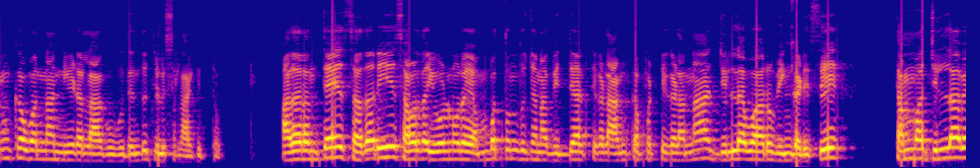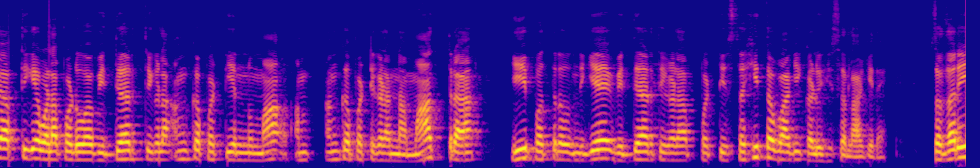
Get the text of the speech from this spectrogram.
ಅಂಕವನ್ನು ನೀಡಲಾಗುವುದೆಂದು ತಿಳಿಸಲಾಗಿತ್ತು. ಅದರಂತೆ ಸದರಿ ಸಾವಿರದ ಏಳ್ನೂರ ಎಂಬತ್ತೊಂದು ಜನ ವಿದ್ಯಾರ್ಥಿಗಳ ಅಂಕಪಟ್ಟಿಗಳನ್ನು ಜಿಲ್ಲೆವಾರು ವಿಂಗಡಿಸಿ ತಮ್ಮ ಜಿಲ್ಲಾ ವ್ಯಾಪ್ತಿಗೆ ಒಳಪಡುವ ವಿದ್ಯಾರ್ಥಿಗಳ ಅಂಕಪಟ್ಟಿಯನ್ನು ಮಾ ಅಂಕಪಟ್ಟಿಗಳನ್ನು ಮಾತ್ರ ಈ ಪತ್ರದೊಂದಿಗೆ ವಿದ್ಯಾರ್ಥಿಗಳ ಪಟ್ಟಿ ಸಹಿತವಾಗಿ ಕಳುಹಿಸಲಾಗಿದೆ. ಸದರಿ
